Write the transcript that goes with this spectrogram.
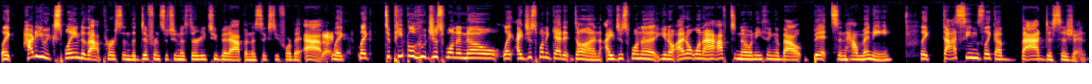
Like, how do you explain to that person the difference between a 32-bit app and a 64-bit app? Exactly. Like, like to people who just want to know, like, I just want to get it done. I just want to, you know, I don't want to have to know anything about bits and how many. Like, that seems like a bad decision.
